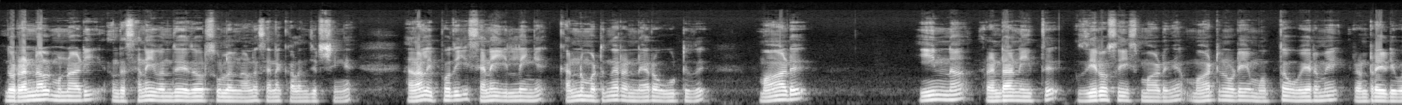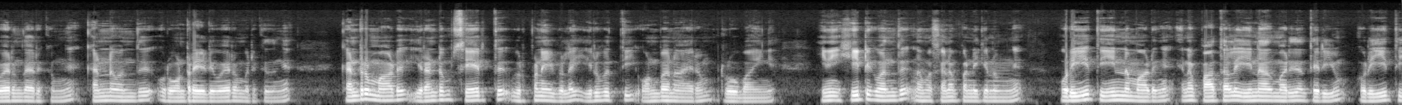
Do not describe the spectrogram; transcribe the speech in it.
இந்த ஒரு ரெண்டு நாள் முன்னாடி அந்த சினை வந்து ஏதோ ஒரு சூழல்னால சினை கலைஞ்சிருச்சுங்க. அதனால் இப்போதைக்கு சினை இல்லைங்க. கன்று மட்டும்தான் ரெண்டு நேரம் ஊட்டுது. மாடு ஈன்னா ரெண்டாம் நீத்து ஜீரோ சைஸ் மாடுங்க. மாட்டினுடைய மொத்த உயரமே ரெண்டரை அடி உயரம் தான் இருக்குங்க. கன்று வந்து ஒரு ஒன்றரை அடி உயரம் இருக்குதுங்க. கன்று மாடு இரண்டும் சேர்த்து விற்பனை விலை இருபத்தி ஒன்பதாயிரம் ரூபாய்ங்க. இனி ஹீட்டுக்கு வந்து நம்ம செனை பண்ணிக்கணுங்க ஒரு ஈத்து ஈன மாடுங்க. ஏன்னா பார்த்தாலே ஈனாத மாதிரி தான் தெரியும். ஒரு ஈத்து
